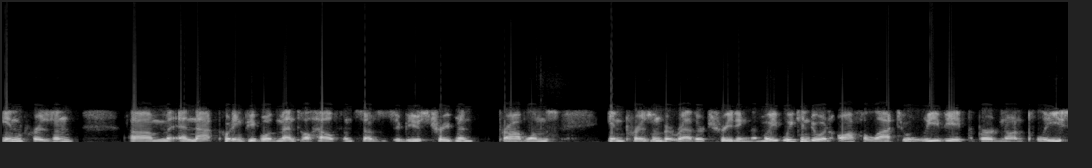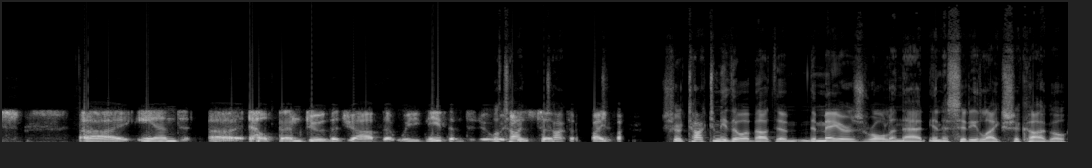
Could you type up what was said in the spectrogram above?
in prison um, and not putting people with mental health and substance abuse treatment problems in prison, but rather treating them. We we can do an awful lot to alleviate the burden on police. Uh, and help them do the job that we need them to do, well, which talk, is to, talk, to fight Sure. Talk to me, though, about the, the mayor's role in that in a city like Chicago.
